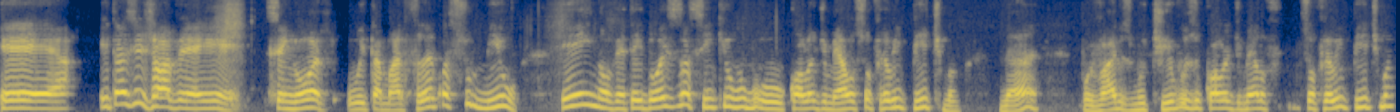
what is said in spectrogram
é, então, esse jovem aí, senhor, o Itamar Franco, assumiu em 92, assim que o, o Collor de Mello sofreu impeachment, né? Por vários motivos, o Collor de Mello sofreu impeachment,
